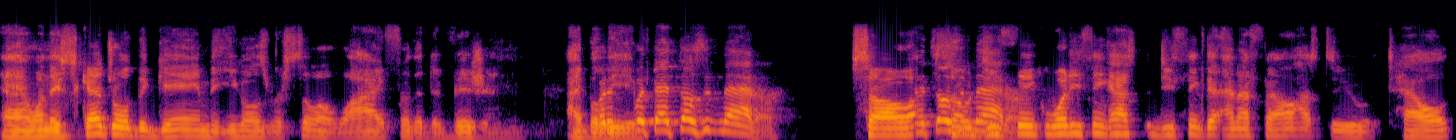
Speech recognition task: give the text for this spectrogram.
And when they scheduled the game, the Eagles were still alive for the division, I believe. But, but that doesn't matter. So, it doesn't so do you think what do you think has do you think the NFL has to tell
